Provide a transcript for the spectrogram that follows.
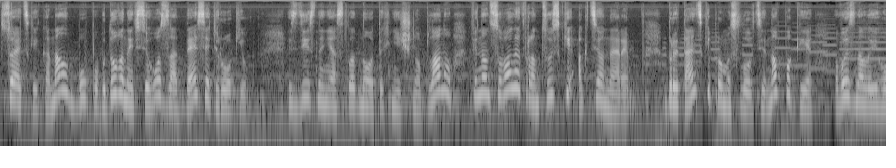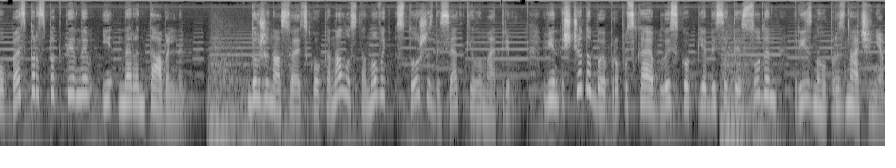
Суецький канал був побудований всього за 10 років. Здійснення складного технічного плану фінансували французькі акціонери. Британські промисловці, навпаки, визнали його безперспективним і нерентабельним. Довжина Суецького каналу становить 160 кілометрів. Він щодоби пропускає близько 50 суден різного призначення.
